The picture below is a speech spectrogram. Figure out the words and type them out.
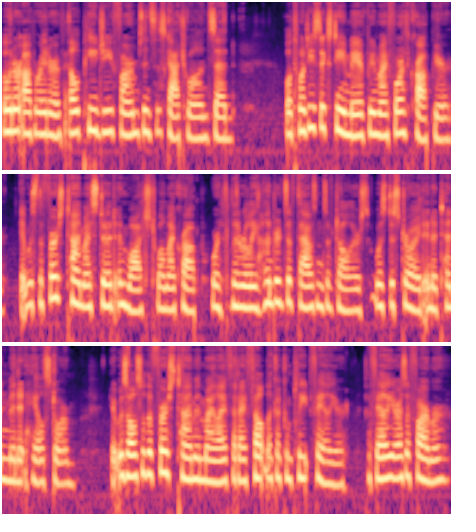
owner operator of LPG Farms in Saskatchewan, said, While 2016 may have been my fourth crop year, it was the first time I stood and watched while my crop, worth literally hundreds of thousands of dollars, was destroyed in a 10 minute hailstorm. It was also the first time in my life that I felt like a complete failure a failure as a farmer,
